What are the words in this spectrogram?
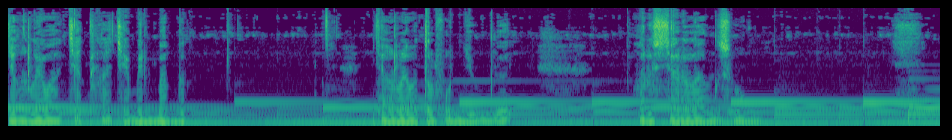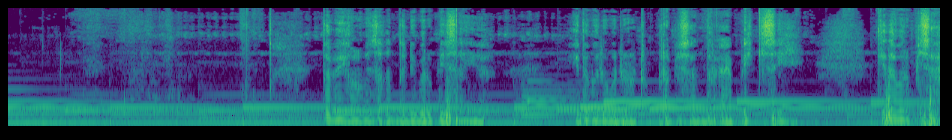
Jangan lewat chat lah cemen banget. Jangan lewat telepon juga. Harus secara langsung. Tapi kalau misalkan tadi berpisah ya itu benar-benar perpisahan terepik sih. Kita berpisah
